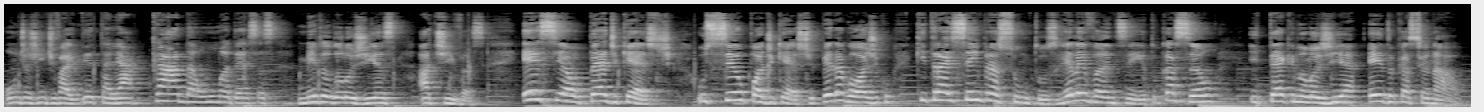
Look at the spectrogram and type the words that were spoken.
onde a gente vai detalhar cada uma dessas metodologias ativas. Esse é o Podcast, o seu podcast pedagógico que traz sempre assuntos relevantes em educação e tecnologia educacional.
